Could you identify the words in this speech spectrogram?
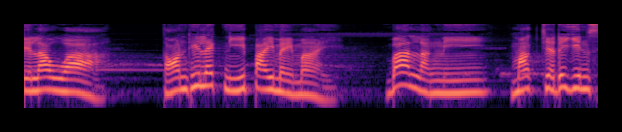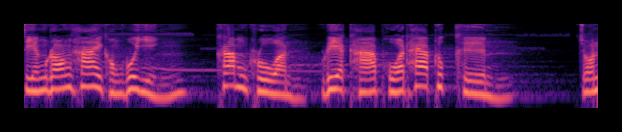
ยเล่าว่า ตอนที่เล็กหนีไปใหม่ ๆ บ้านหลังนี้มักจะได้ยินเสียงร้องไห้ของผู้หญิง คร่ำครวญเรียกหาผัวแทบทุกคืน จน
